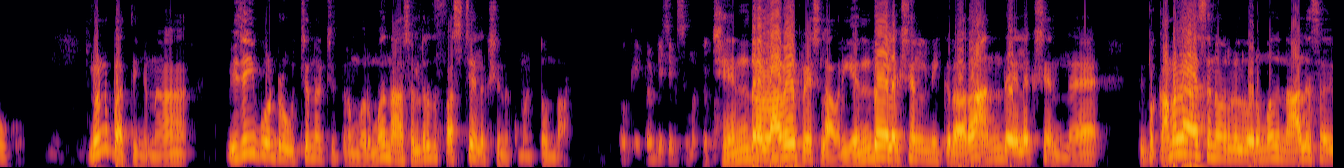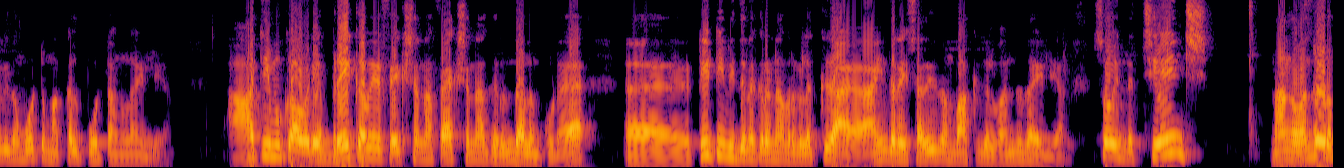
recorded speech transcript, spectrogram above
போகும். இன்னொன்று பார்த்தீங்கன்னா விஜய் போன்ற உச்ச நட்சத்திரம் வரும்போது நான் சொல்கிறது ஃபர்ஸ்ட் எலெக்ஷனுக்கு மட்டும்தான். ஜென்ரலாவே பேசல அவர் எந்த எலெக்ஷன்ல நிக்கிறாரோ அந்த எலெக்ஷன்ல இப்ப கமலஹாசன் அவர்கள் வரும்போது நாலு சதவீதம் ஓட்டு மக்கள் போட்டாங்களா இல்லையா? அதிமுகவுடைய பிரேக் அவே ஃபேக்ஷனா ஃபேக்ஷனாக இருந்தாலும் கூட டிடிவி தினகரன் அவர்களுக்கு ஐந்தரை சதவீதம் வாக்குகள் வந்ததா இல்லையா? சோ இந்த சேஞ்ச் நாங்க வந்து ஒரு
